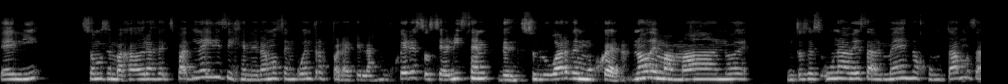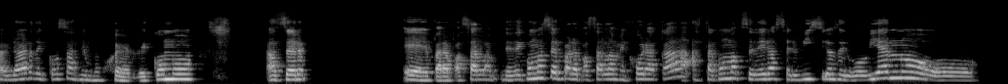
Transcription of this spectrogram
Eli, somos embajadoras de Expat Ladies y generamos encuentros para que las mujeres socialicen desde su lugar de mujer, no de mamá, no de... Entonces, una vez al mes nos juntamos a hablar de cosas de mujer, de cómo hacer eh, para pasarla, desde cómo hacer para pasarla mejor acá hasta cómo acceder a servicios del gobierno o,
